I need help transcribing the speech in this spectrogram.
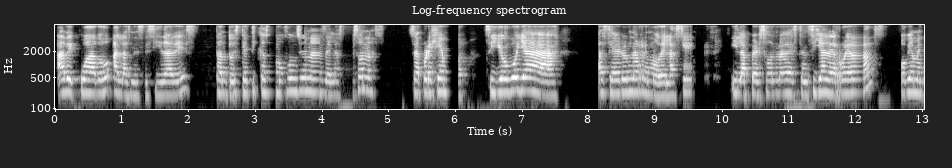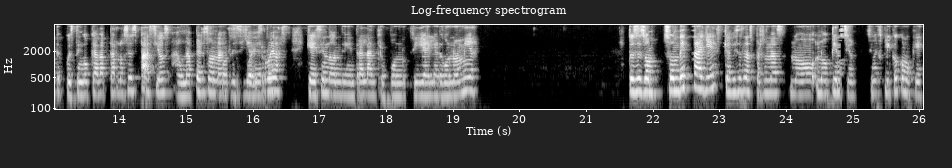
adecuado a las necesidades tanto estéticas como funcionales de las personas. O sea, por ejemplo, si yo voy a hacer una remodelación y la persona está en silla de ruedas, obviamente pues tengo que adaptar los espacios a una persona de silla de ruedas, que es en donde entra la antropometría y la ergonomía. Entonces son, son detalles que a veces las personas no, no tienen. Si me explico, como que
